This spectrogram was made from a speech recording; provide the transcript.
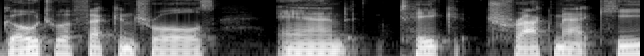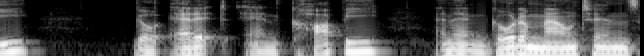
go to effect controls and take track matte key, go edit and copy, and then go to mountains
